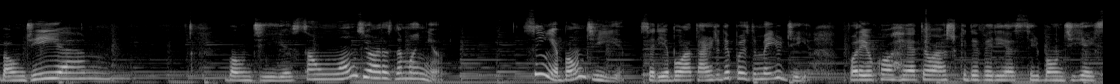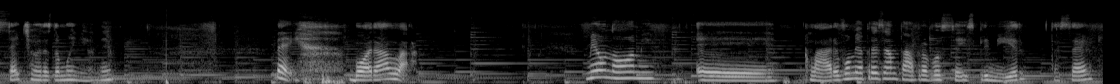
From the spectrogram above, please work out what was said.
Bom dia. Bom dia, são 11 horas da manhã. Sim, é bom dia. Seria boa tarde depois do meio-dia. Porém, o correto eu acho que deveria ser bom dia às 7 horas da manhã, né? Bem, bora lá. Meu nome é Clara. Eu vou me apresentar para vocês primeiro, tá certo?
